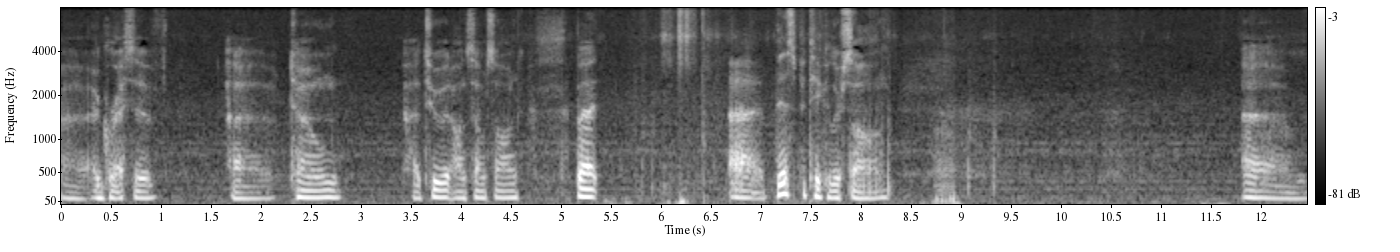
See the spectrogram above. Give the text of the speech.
uh, aggressive uh, tone uh, to it on some songs, but uh, this particular song um,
